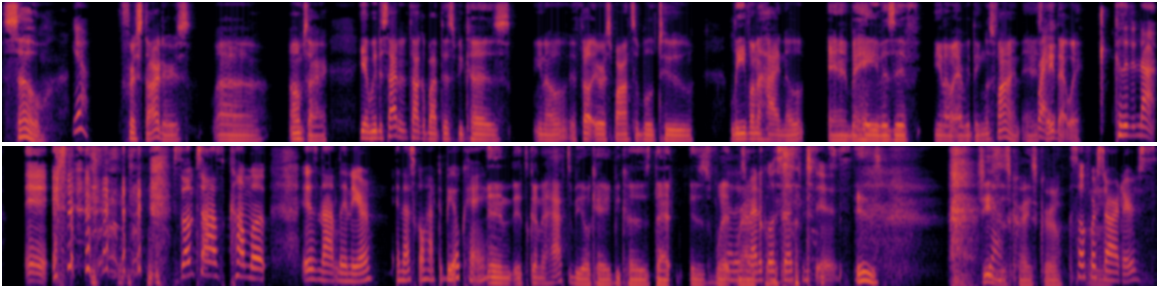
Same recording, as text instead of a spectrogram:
So, Yeah. For starters, uh, oh, I'm sorry. Yeah, we decided to talk about this because, you know, it felt irresponsible to leave on a high note and behave as if, you know, everything was fine and it Right. stayed that way. because it did not sometimes come up is not linear and that's gonna have to be okay And it's going to have to be okay because that is what That is radical acceptance is. is. Jesus Christ, girl. so for Mm. starters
